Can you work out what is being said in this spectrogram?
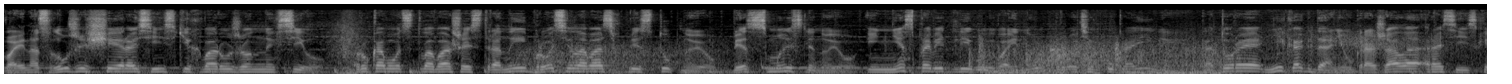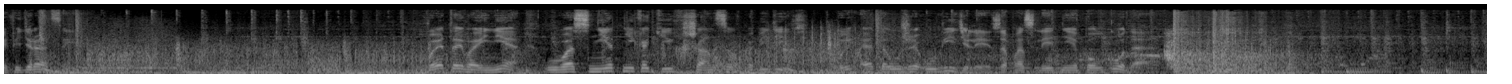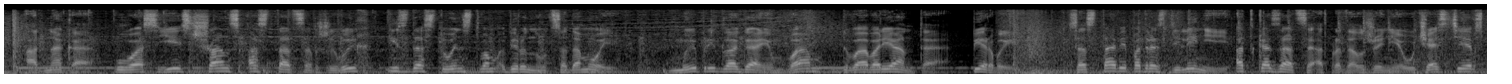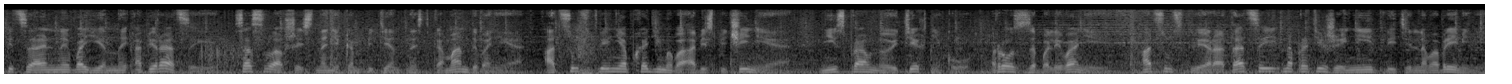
Военнослужащие российских вооруженных сил, руководство вашей страны бросило вас в преступную, бессмысленную и несправедливую войну против Украины, которая никогда не угрожала Российской Федерации. В этой войне у вас нет никаких шансов победить. Вы это уже увидели за последние полгода. Однако у вас есть шанс остаться в живых и с достоинством вернуться домой. Мы предлагаем вам два варианта. Первый. В составе подразделений отказаться от продолжения участия в специальной военной операции, сославшись на некомпетентность командования, отсутствие необходимого обеспечения, неисправную технику, рост заболеваний, отсутствие ротаций на протяжении длительного времени.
